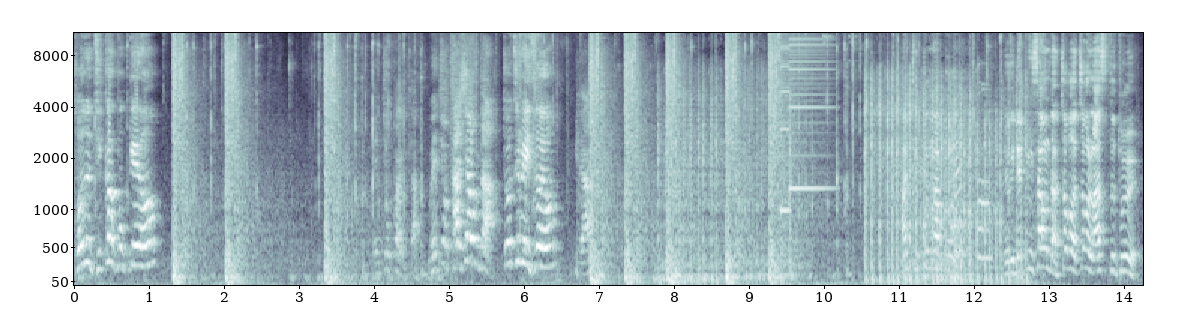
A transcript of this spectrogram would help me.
저는 뒷각 볼게요 왼쪽 가 있다. 왼쪽 다시 온다. 저 집에 있어요 입니다. 한팀 끝났고 여기 내핑 싸운다 저거 저거 라스트 둘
